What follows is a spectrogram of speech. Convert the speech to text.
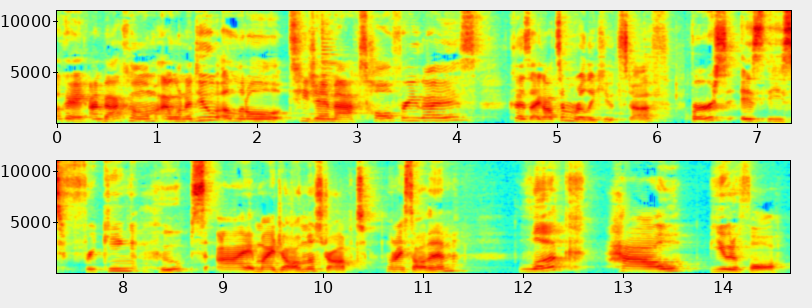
Okay, I'm back home. I wanna do a little TJ Maxx haul for you guys because I got some really cute stuff. First is these freaking hoops. I My jaw almost dropped when I saw them. Look how beautiful.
